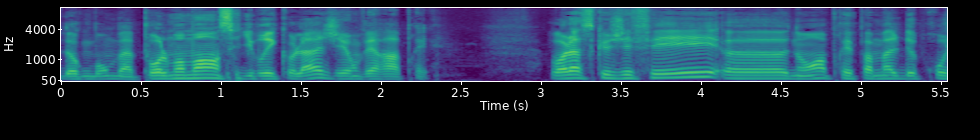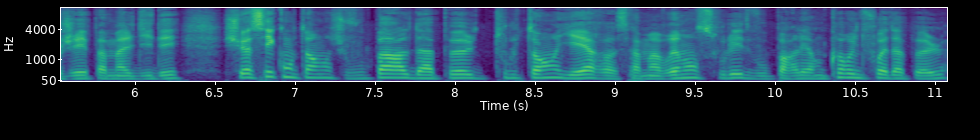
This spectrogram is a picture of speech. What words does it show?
Donc bon, bah, pour le moment, c'est du bricolage et on verra après. Voilà ce que j'ai fait. Euh, non, après pas mal de projets, pas mal d'idées. Je suis assez content. Je vous parle d'Apple tout le temps. Hier, ça m'a vraiment saoulé de vous parler encore une fois d'Apple.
